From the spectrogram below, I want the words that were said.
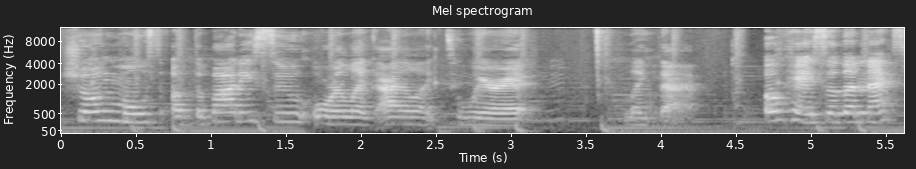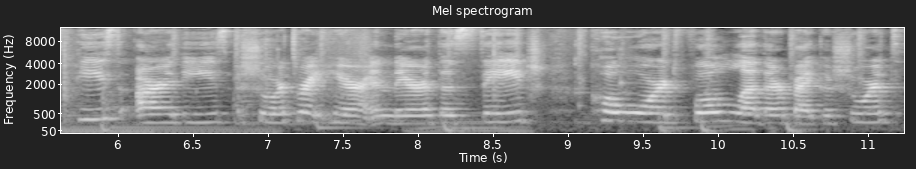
Showing most of the bodysuit or like i like to wear it like that. Okay so the next piece are these shorts right here and they're the sage Coward full leather biker shorts.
